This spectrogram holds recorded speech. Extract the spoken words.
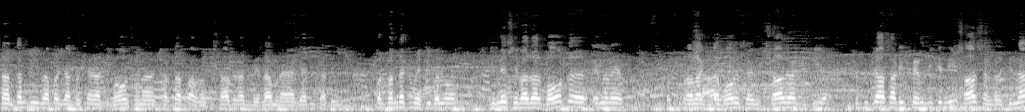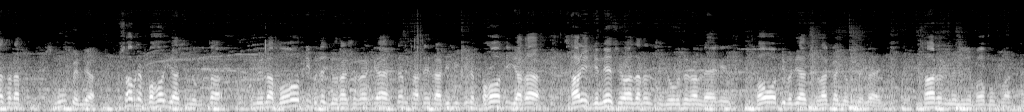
ਧੰਨ ਧੰਨ ਬਾਬਾ ਜਾਗੋ ਸ਼ਹਿਰ ਅੱਜ ਬਹੁਤ ਸੋਹਣਾ ਸ਼ਰਧਾ ਭਾਵਨਾ ਉਤਸ਼ਾਹ ਦੇ ਨਾਲ ਮੇਲਾ ਮਨਾਇਆ ਗਿਆ ਜੀ ਸਾਡੀ ਪ੍ਰਬੰਧਕ ਕਮੇਟੀ ਵੱਲੋਂ। ਜਿੰਨੇ ਸੇਵਾਦਾਰ ਬਹੁਤ ਇਹਨਾਂ ਨੇ ਉਪਰਾਲਾ ਕੀਤਾ ਬਹੁਤ ਸਹਿ- ਉਤਸ਼ਾਹ ਦੇ ਨਾਲ ਕੀਤੀ ਆ। ਤੇ ਦੂਜਾ ਸਾਡੀ ਪਿੰਡ ਦੀ ਜਿੰਨੀ ਸਾਧ ਸੰਗਤ, ਜਿੰਨਾ ਸਾਡਾ ਸਮੂਹ ਪਿੰਡ ਆ, ਸਭ ਨੇ ਬਹੁਤ ਜ਼ਿਆਦਾ ਸਹਿਯੋਗ ਦਿੱਤਾ। ਮੇਲਾ ਬਹੁਤ ਹੀ ਵਧੀਆ ਜੋਰਾਂ ਸ਼ੋਰਾਂ ਗਿਆ। ਇਸ ਟਾਈਮ ਸਾਡੇ ਲਾਡੀ ਵੀ ਜੀ ਨੇ ਬਹੁਤ ਹੀ ਜ਼ਿਆਦਾ, ਸਾਰੇ ਜਿੰਨੇ ਸੇਵਾਦਾਰਾਂ ਦੇ ਸਹਿਯੋਗ ਦੇ ਨਾਲ ਲੈ ਕੇ, ਬਹੁਤ ਹੀ ਵਧੀਆ ਸ਼ਲਾਘਾਯੋਗ ਮੇਲਾ ਹੈ ਜੀ। ਸਾਰਿਆਂ ਨੂੰ ਮੇਰੀਆਂ ਬਹੁਤ ਬਹੁਤ ਮੁਬਾਰਕਾਂ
